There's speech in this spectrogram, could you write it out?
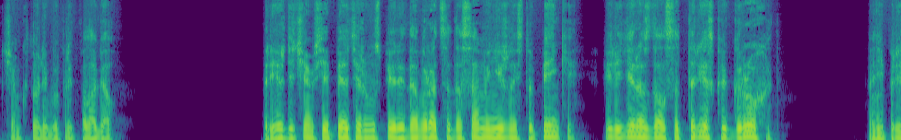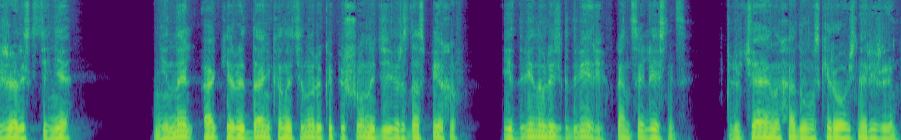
чем кто-либо предполагал. Прежде чем все пятеро успели добраться до самой нижней ступеньки, впереди раздался треск и грохот. Они прижались к стене. Нинель, Акер и Данька натянули капюшоны диверс-доспехов и двинулись к двери в конце лестницы, включая на ходу маскировочный режим.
